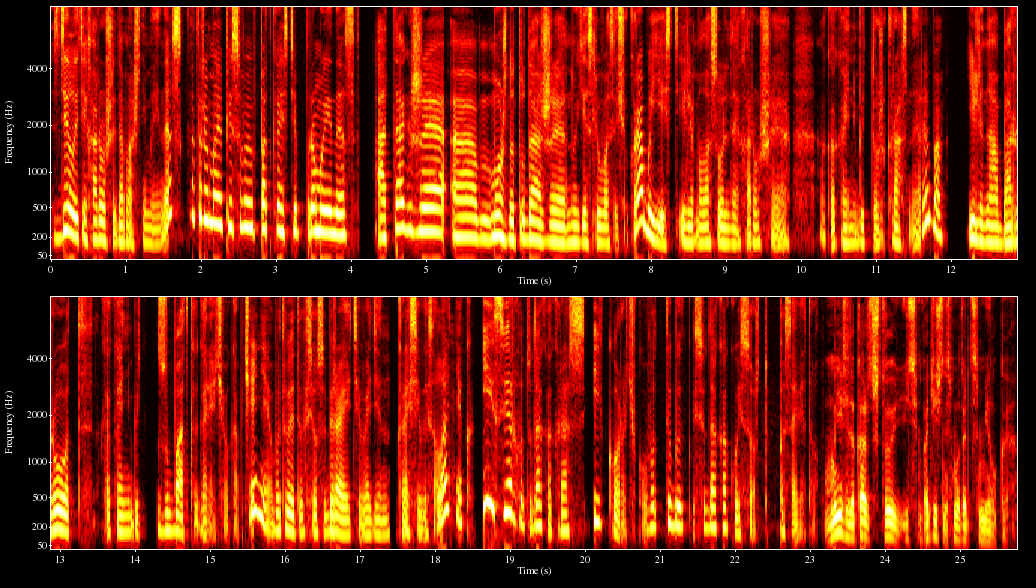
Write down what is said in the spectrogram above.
Сделайте хороший домашний майонез, который мы описываем в подкасте про майонез. А также э, можно туда же, ну, если у вас еще крабы есть, или малосольная хорошая э, какая-нибудь тоже красная рыба, или наоборот, какая-нибудь зубатка горячего копчения. Вот вы это все собираете в один красивый салатник. И сверху туда как раз и корочку. Вот ты бы сюда какой сорт посоветовал? Мне всегда кажется, что симпатичнее смотрится мелкая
